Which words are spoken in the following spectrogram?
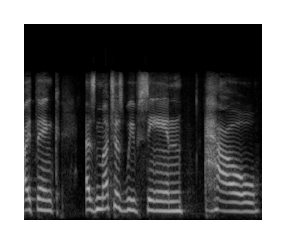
I think, as much as we've seen how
